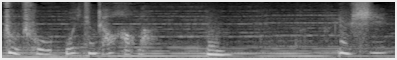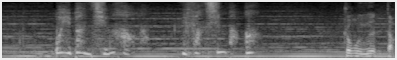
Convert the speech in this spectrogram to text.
住处我已经找好了。嗯，律师我也帮你请好了，你放心吧啊。终于等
